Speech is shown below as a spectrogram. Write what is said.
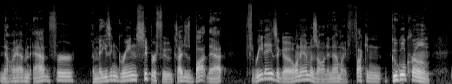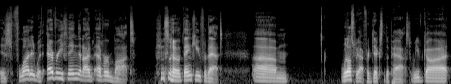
Now I have an ad for Amazing Green Superfood because I just bought that three days ago on Amazon, and now my fucking Google Chrome is flooded with everything that I've ever bought. so thank you for that. Um, what else we got for Dicks of the Past? We've got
